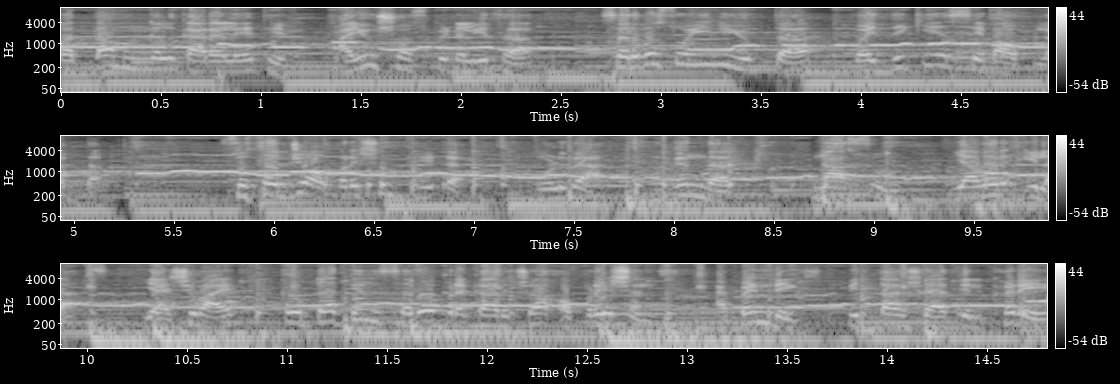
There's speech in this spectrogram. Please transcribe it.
पद्मा मंगल कार्यालय येथील आयुष हॉस्पिटल इथं सर्व सोयीने युक्त वैद्यकीय सेवा उपलब्ध. सुसज्ज ऑपरेशन थिएटर मुळव्या भगंदर नासू यावर इलाज. याशिवाय पोटातील सर्व प्रकारच्या ऑपरेशन अपेंडिक्स पित्ताशयातील खडे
